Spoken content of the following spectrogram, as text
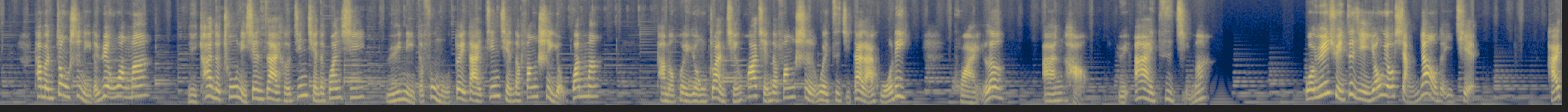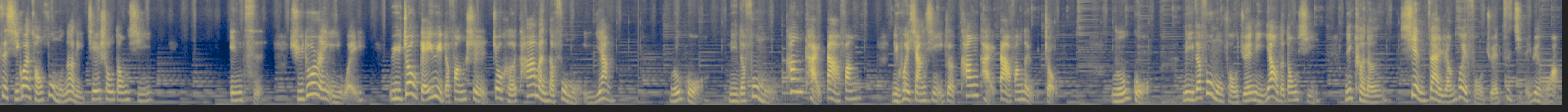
他们重视你的愿望吗？你看得出你现在和金钱的关系与你的父母对待金钱的方式有关吗？他们会用赚钱花钱的方式为自己带来活力、快乐、安好与爱自己吗？我允许自己拥有想要的一切。孩子习惯从父母那里接收东西，因此，许多人以为宇宙给予的方式就和他们的父母一样。如果你的父母慷慨大方，你会相信一个慷慨大方的宇宙；如果你的父母否决你要的东西，你可能现在仍会否决自己的愿望。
